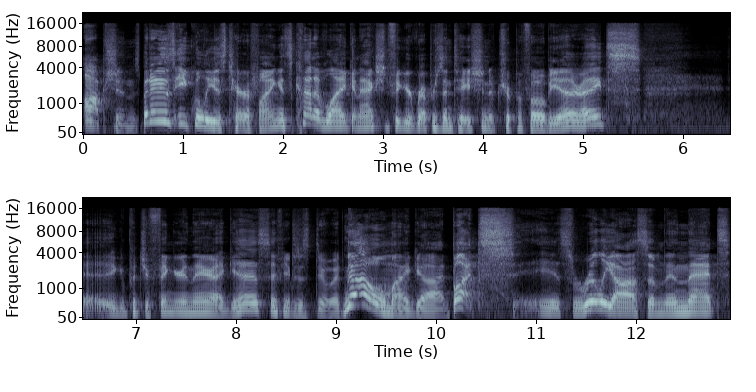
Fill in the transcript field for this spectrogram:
options. But it is equally as terrifying. It's kind of like an action figure representation of trypophobia, right? Uh, you can put your finger in there, I guess, if you just do it. No, my God. But it's really awesome in that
